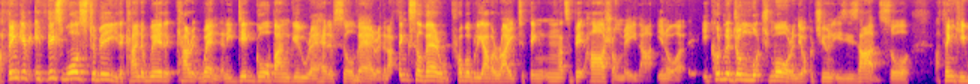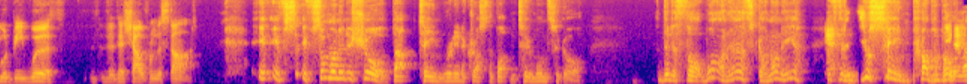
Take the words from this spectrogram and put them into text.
I think if, if this was to be the kind of way that Carrick went and he did go Bangura ahead of Silvera, then I think Silvera would probably have a right to think mm, that's a bit harsh on me. That you know he couldn't have done much more in the opportunities he's had. So I think he would be worth the, the shout from the start. If, if if someone had assured that team running across the bottom two months ago, they'd have thought, "What on earth's gone on here?" yeah. if they'd just seen probable yeah.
